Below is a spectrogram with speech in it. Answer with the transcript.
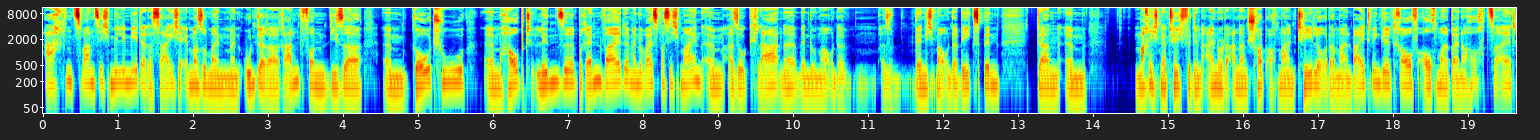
28 mm, das sage ich ja immer so, mein, mein unterer Rand von dieser ähm, Go-To-Hauptlinse ähm, Brennweite, wenn du weißt, was ich meine. Ähm, also klar, ne, wenn du mal unter, also wenn ich mal unterwegs bin, dann ähm, mache ich natürlich für den einen oder anderen Shot auch mal einen Tele- oder mal einen Weitwinkel drauf, auch mal bei einer Hochzeit.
